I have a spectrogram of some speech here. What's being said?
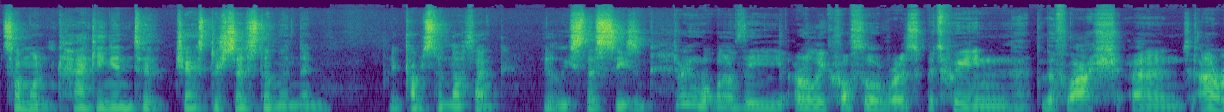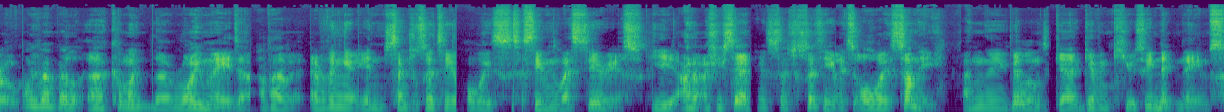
someone hacking into Chester's system and then it comes to nothing at least this season. During one of the early crossovers between The Flash and Arrow, I remember uh, a comment that Roy made about everything in Central City always seeming less serious. He actually said, in Central City, it's always sunny, and the villains get given cutesy nicknames.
